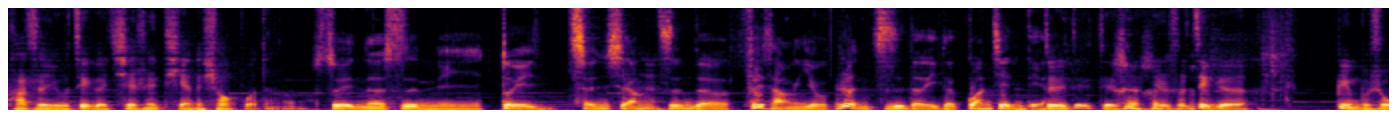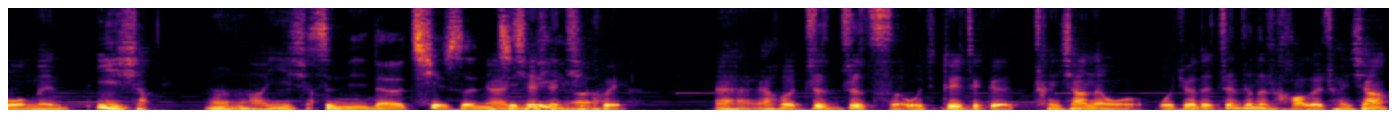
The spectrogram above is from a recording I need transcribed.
它是有这个切身体验的效果的。所以那是你对沉香真的非常有认知的一个关键点。对对对，就是说这个，并不是我们臆想，嗯啊，臆想是你的切身切身体会。哎、嗯，然后至至此，我就对这个沉香呢，我我觉得真正的是好的沉香，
